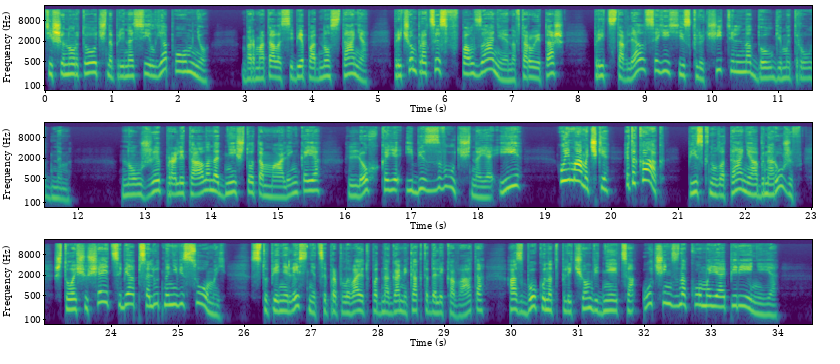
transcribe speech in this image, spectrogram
Тишинор точно приносил, я помню. Бормотала себе под нос Таня, причем процесс вползания на второй этаж представлялся ей исключительно долгим и трудным. Но уже пролетало над ней что-то маленькое, легкое и беззвучное, и... «Ой, мамочки, это как?» — пискнула Таня, обнаружив, что ощущает себя абсолютно невесомой. Ступени лестницы проплывают под ногами как-то далековато, а сбоку над плечом виднеется очень знакомое оперение.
